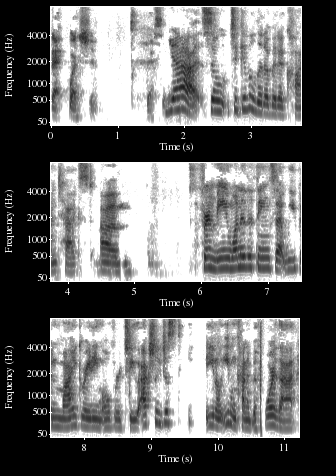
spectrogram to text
that question? Yesterday? Yeah. So to give a little bit of context, um, for me, one of the things that we've been migrating over to, actually, just you know, even kind of before that,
